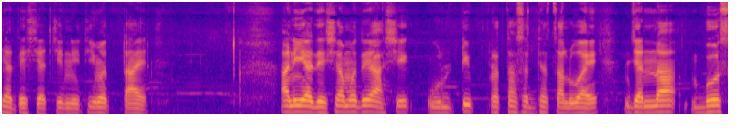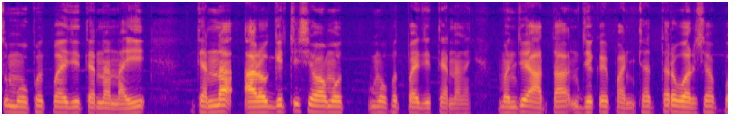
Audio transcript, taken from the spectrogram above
या देशाची नीतिमत्ता आहे. आणि या देशामध्ये अशी उलटी प्रथा सध्या चालू आहे ज्यांना बस मोफत पाहिजे त्यांना नाही. त्यांना आरोग्याची सेवा मो मोफत पाहिजे त्यांना नाही. म्हणजे आता जे काही पंच्याहत्तर वर्षाप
